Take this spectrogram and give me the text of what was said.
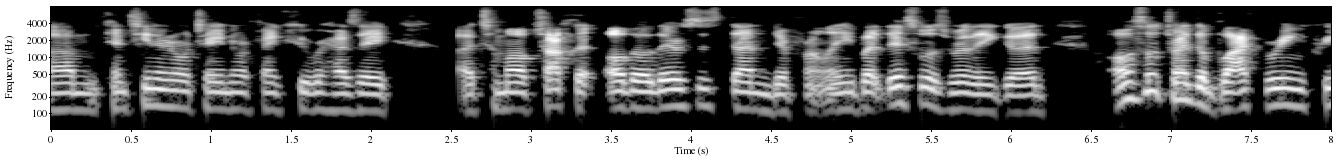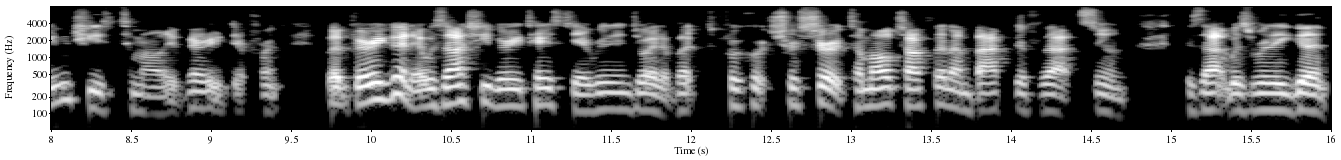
Um, Cantina Norte North Vancouver has a, a tamal chocolate, although theirs is done differently. But this was really good. Also tried the blackberry and cream cheese tamale, very different, but very good. It was actually very tasty. I really enjoyed it. But for sure, sure tamal chocolate, I'm back there for that soon because that was really good.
